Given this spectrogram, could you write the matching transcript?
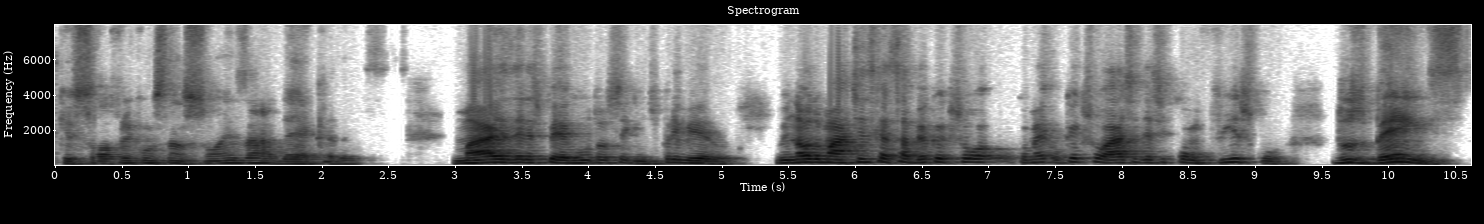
que sofrem com sanções há décadas. Mas eles perguntam o seguinte: primeiro, o Inaldo Martins quer saber o que, que, o, senhor, é, o que, que o senhor acha desse confisco dos bens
